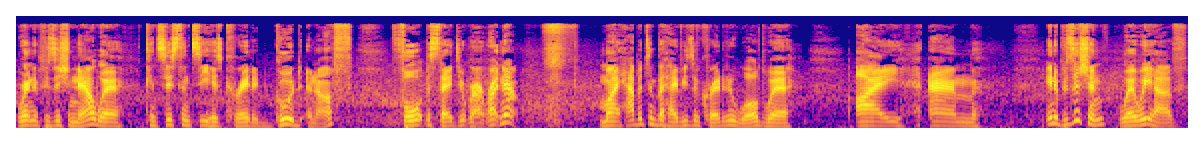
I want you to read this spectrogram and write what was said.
we're in a position now where consistency has created good enough for the stage that we're at right now. My habits and behaviors have created a world where I am in a position where we have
